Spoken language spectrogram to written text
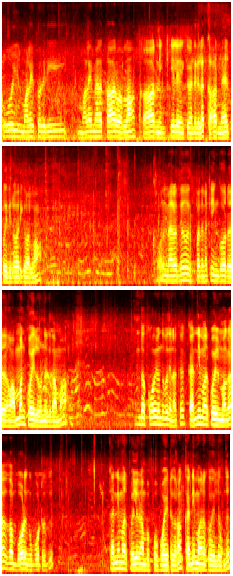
கோயில் மலைப்பகுதி மலை மேலே கார் வரலாம். கார் நீங்கள் கீழே நிற்க வேண்டியதில்லை. கார் மேல் பகுதியில் வரைக்கும் வரலாம். கோயில் மேலே வந்து பார்த்தீங்கன்னாக்கா இங்கே ஒரு அம்மன் கோயில் ஒன்று இருக்குதாம்மா. இந்த கோயில் வந்து பார்த்தீங்கன்னாக்கா கன்னிமார் கோயில்மாங்க அதுதான் போர்டு இங்கே போட்டிருக்கு. கன்னிமார் கோயிலுக்கு நம்ம இப்போ போயிட்டு இருக்கிறோம். கன்னிமார் கோயில் வந்து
